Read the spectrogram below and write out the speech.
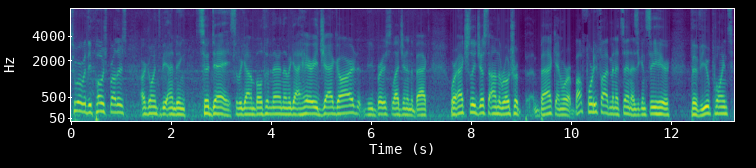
tour with the Posh brothers are going to be ending today. So we got them both in there and then we got Harry Jaggard, the British legend in the back. We're actually just on the road trip back and we're about 45 minutes in. As you can see here, the viewpoints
